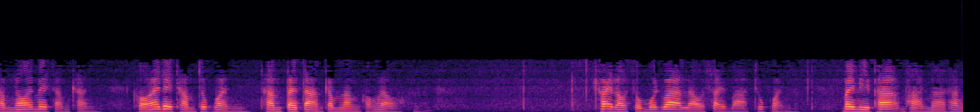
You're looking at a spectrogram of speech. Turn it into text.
ทำน้อยไม่สำคัญ ขอให้ได้ทำทุกวันทำไปตามกำลังของเราให้เราสมมติว่าเราใส่บาตรทุกวัน ไม่มีพระผ่านมาทาง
